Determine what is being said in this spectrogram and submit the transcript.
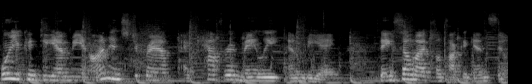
or you can DM me on Instagram at Catherine MBA. Thanks so much. We'll talk again soon.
